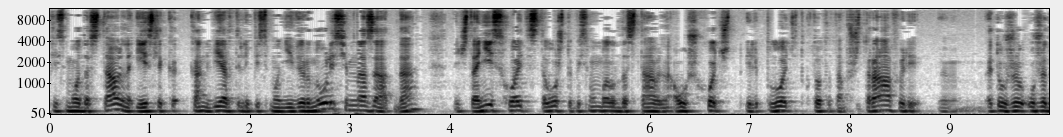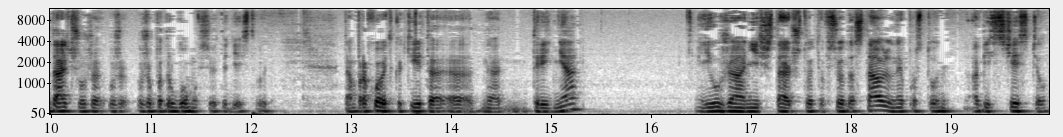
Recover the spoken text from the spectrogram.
письмо доставлено, и если конверт или письмо не вернулись им назад, да, значит, они исходят из того, что письмо было доставлено, а уж хочет или платит кто-то там штраф, или э, это уже, уже дальше, уже, уже, уже по-другому все это действует. Там проходят какие-то э, три дня, и уже они считают, что это все доставлено, я просто обесчестил,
